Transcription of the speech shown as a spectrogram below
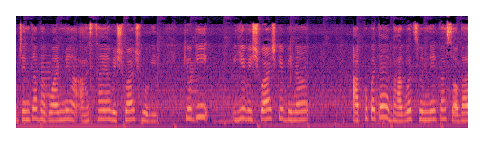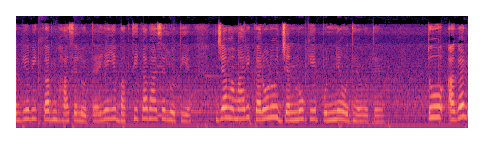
जिनका भगवान में आस्था या विश्वास होगी। क्योंकि ये विश्वास के बिना आपको पता है, भागवत सुनने का सौभाग्य भी कब हासिल होता है या ये भक्ति कब हासिल होती है? जब हमारे करोड़ों जन्मों के पुण्य उदय होते हैं। तो अगर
